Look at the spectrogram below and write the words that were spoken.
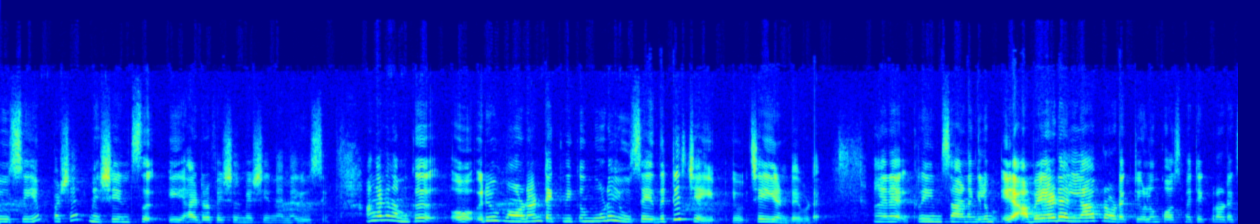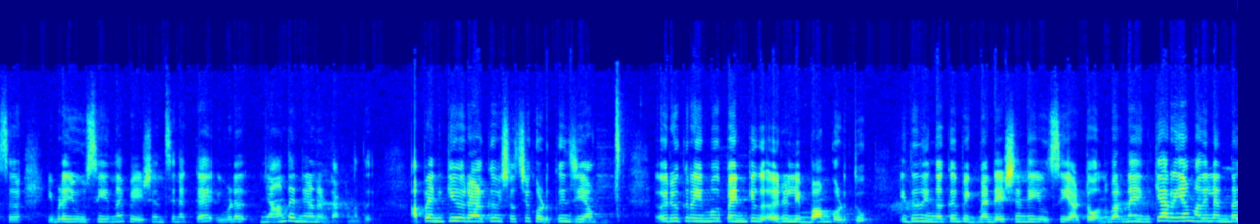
യൂസ് ചെയ്യും. പക്ഷേ മെഷീൻസ് ഈ ഹൈഡ്രോഫേഷ്യൽ മെഷീൻ തന്നെ യൂസ് ചെയ്യും. അങ്ങനെ നമുക്ക് ഒരു മോഡേൺ ടെക്നിക്കും കൂടെ യൂസ് ചെയ്തിട്ട് ചെയ്യും. ചെയ്യുന്നുണ്ട് ഇവിടെ. അങ്ങനെ ക്രീംസ് ആണെങ്കിലും അബയുടെ എല്ലാ പ്രോഡക്റ്റുകളും കോസ്മെറ്റിക് പ്രോഡക്ട്സ് ഇവിടെ യൂസ് ചെയ്യുന്ന പേഷ്യൻസിനൊക്കെ ഇവിടെ ഞാൻ തന്നെയാണ് ഉണ്ടാക്കുന്നത് അപ്പോൾ എനിക്ക് ഒരാൾക്ക് വിശ്വസിച്ച് കൊടുക്കുകയും ചെയ്യാം. ഒരു ക്രീം ഇപ്പം എനിക്ക് ഒരു ലിപ് ബാം കൊടുത്തു. ഇത് നിങ്ങൾക്ക് പിഗ്മെന്റേഷന് യൂസ് ചെയ്യാം കേട്ടോ എന്ന് പറഞ്ഞാൽ എനിക്കറിയാം അതിലെന്താ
